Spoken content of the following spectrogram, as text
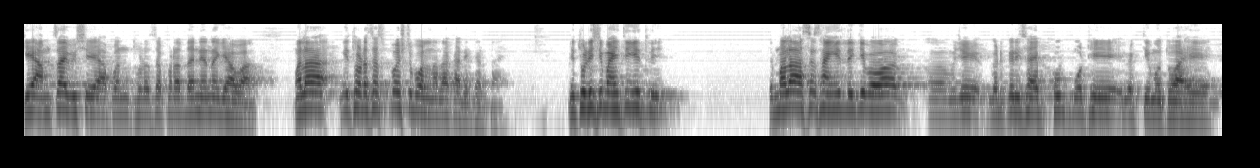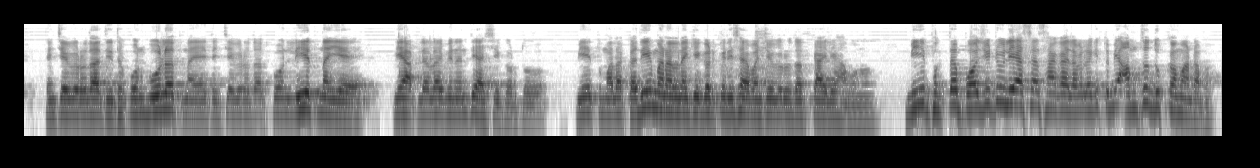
की आमचा विषय आपण थोडासा प्राधान्यानं घ्यावा. मला मी थोडासा स्पष्ट बोलणारा कार्यकर्ता आहे. मी थोडीशी माहिती घेतली. तर मला असं सांगितलं की बाबा म्हणजे गडकरी साहेब खूप मोठे व्यक्तिमत्व आहे. त्यांच्या विरोधात इथं कोण बोलत नाही त्यांच्या विरोधात कोण लिहित नाही आहे मी आपल्याला विनंती अशी करतो मी तुम्हाला कधीही म्हणाल नाही की गडकरी साहेबांच्या विरोधात काय लिहा म्हणून. मी फक्त पॉझिटिव्हली असं सांगायला लागलो की तुम्ही आमचं दुःख मांडा फक्त.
